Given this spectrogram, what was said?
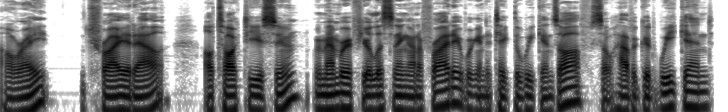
All right, try it out. I'll talk to you soon. Remember, if you're listening on a Friday, we're going to take the weekends off. So have a good weekend.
